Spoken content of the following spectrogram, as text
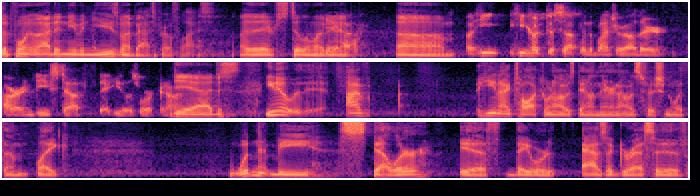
the point where I didn't even use my Bass Pro flies. Uh, They're still in my van. Yeah. But he he hooked us up with a bunch of other R and D stuff that he was working on. Yeah, I just You know, I've he and I talked when I was down there and I was fishing with him. Like, wouldn't it be stellar if they were as aggressive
